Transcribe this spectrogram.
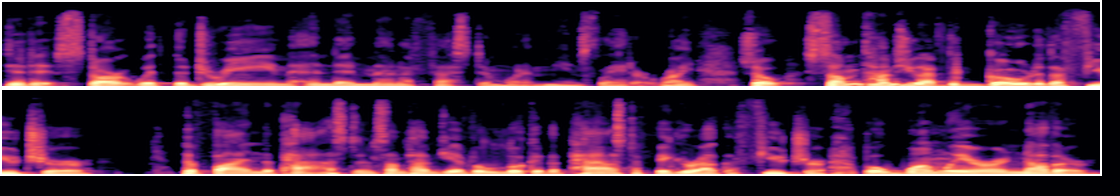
did it start with the dream and then manifest in what it means later, right? So sometimes you have to go to the future to find the past, and sometimes you have to look at the past to figure out the future. But one way or another,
